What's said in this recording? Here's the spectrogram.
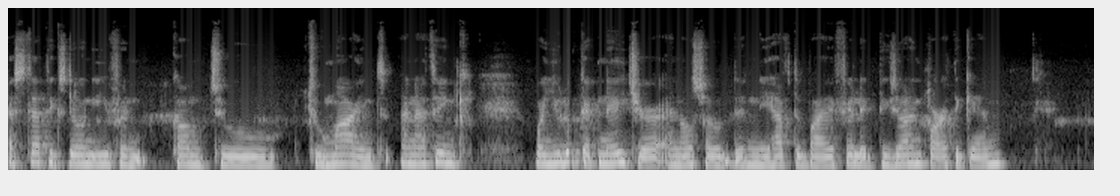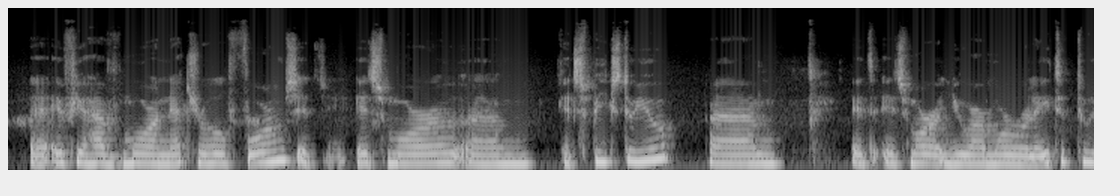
aesthetics don't even come to to mind. And I think when you look at nature, and also then you have the biophilic design part again. Uh, if you have more natural forms, it it's more um, it speaks to you. Um, it, it's more you are more related to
